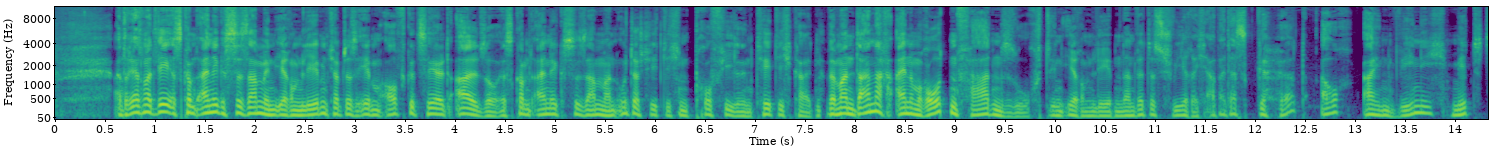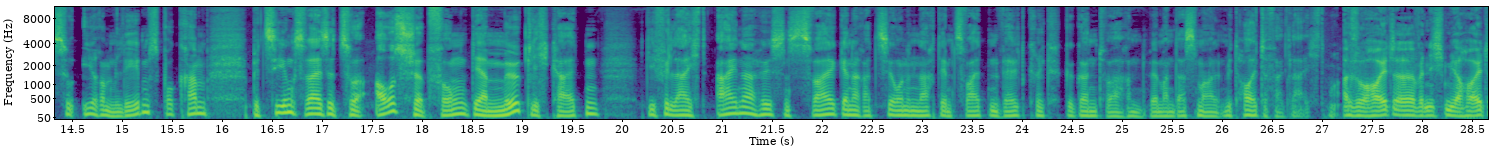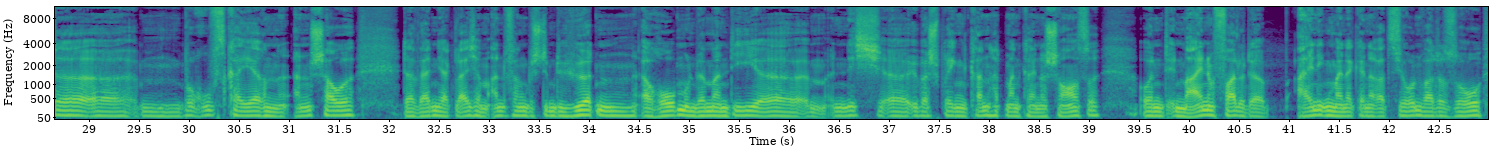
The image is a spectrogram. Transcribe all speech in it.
Andreas Matlé, es kommt einiges zusammen in Ihrem Leben. Ich habe das eben aufgezählt. Also, es kommt einiges zusammen an unterschiedlichen Profilen, Tätigkeiten. Wenn man da nach einem roten Faden sucht in Ihrem Leben, dann wird es schwierig. Aber das gehört auch ein wenig mit zu Ihrem Lebensprogramm beziehungsweise zur Ausschöpfung der Möglichkeiten, die vielleicht einer, höchstens zwei Generationen nach dem Zweiten Weltkrieg gegönnt waren, wenn man das mal mit heute vergleicht. Also heute, wenn ich mir heute äh, Berufskarrieren anschaue, da werden ja gleich am Anfang bestimmte Hürden erhoben und wenn man die äh, nicht äh, überspringen kann, hat man keine Chance. Und in meinem Fall oder einigen meiner Generation war das so,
